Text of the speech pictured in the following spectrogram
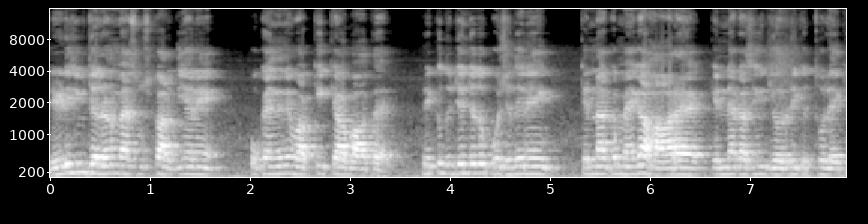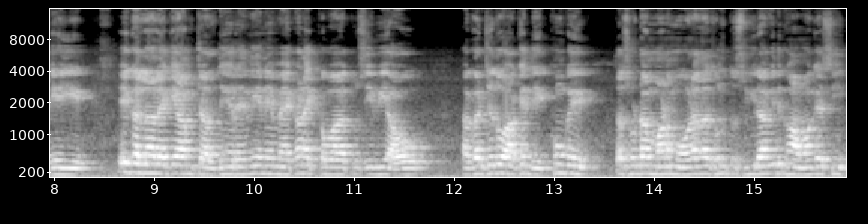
ਲੇਡੀਜ਼ ਵੀ ਜਲਣ ਮਹਿਸੂਸ ਕਰਦੀਆਂ ਨੇ। ਉਹ ਕਹਿੰਦੇ ਨੇ, ਵਾਕਈ ਕੀ ਬਾਤ ਹੈ। ਫਿਰ ਇੱਕ ਦੂਜੇ ਨੂੰ ਜਦੋਂ ਪੁੱਛਦੇ ਨੇ ਕਿੰਨਾ ਕੁ ਮਹਿੰਗਾ ਹਾਰ ਹੈ, ਕਿੰਨਾ ਕੁ ਅਸੀਂ ਜਿਊਲਰੀ ਕਿੱਥੋਂ ਲੈ ਕੇ ਆਈਏ, ਇਹ ਗੱਲਾਂ ਲੈ ਕੇ ਆਮ ਚੱਲਦੀਆਂ ਰਹਿੰਦੀਆਂ ਨੇ। ਮੈਂ ਕਹਣਾ ਇੱਕ ਵਾਰ ਤੁਸੀਂ ਵੀ ਆਓ। ਅਗਰ ਜਦੋਂ ਆ ਕੇ ਦੇਖੋਗੇ, ਤਾਂ ਤੁਹਾਡਾ ਮਨ ਮੋਹ ਲੈਂਦਾ। ਤੁਹਾਨੂੰ ਤਸਵੀਰਾਂ ਵੀ ਦਿਖਾਵਾਂਗੇ ਅਸੀਂ।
